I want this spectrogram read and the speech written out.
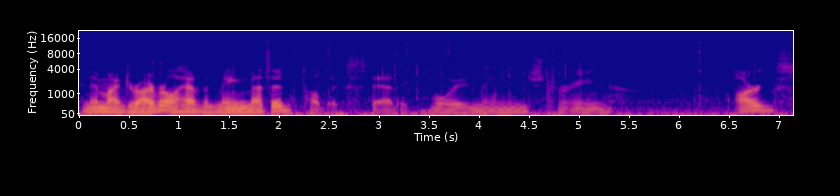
And in my driver, I'll have the main method, public static void main string args.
